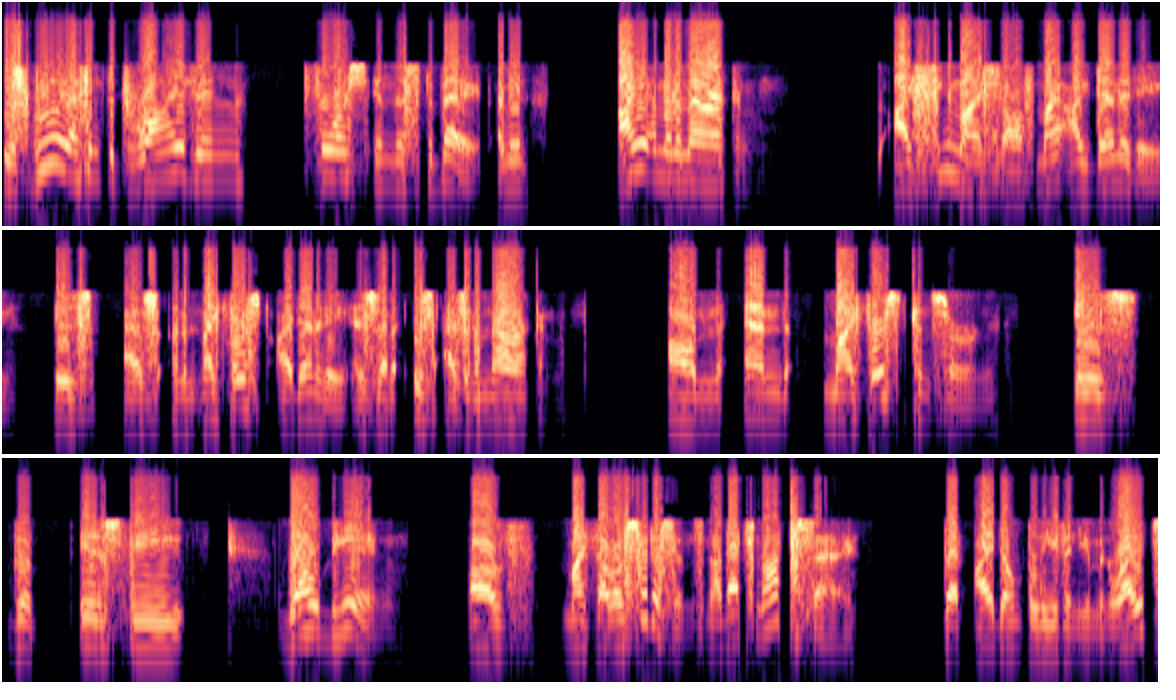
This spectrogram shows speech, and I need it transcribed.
is really, I think, the driving force in this debate. I mean, I am an American. I see myself, my identity is as an, my first identity is, as an American. Um, and my first concern is the is the well-being of my fellow citizens. Now, that's not to say that I don't believe in human rights.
